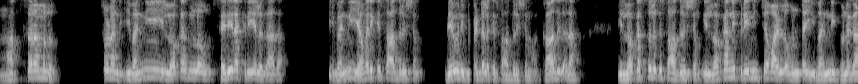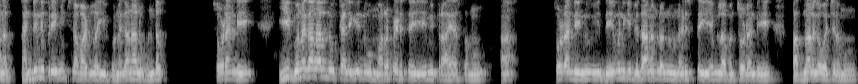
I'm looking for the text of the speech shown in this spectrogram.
మత్సరములు. చూడండి ఇవన్నీ ఈ లోకంలో శరీర క్రియలు కాదా? ఇవన్నీ ఎవరికి సాదృశ్యం? దేవుని బిడ్డలకి సాదృశ్యమా? కాదు కదా. ఈ లోకస్తులకు సాదృశ్యం. ఈ లోకాన్ని ప్రేమించే వాళ్ళు ఉంటాయి ఇవన్నీ గుణగానాలు తండ్రిని ప్రేమించిన వాడిలో ఈ గుణగానాలు ఉండవు. చూడండి ఈ గుణగానాలు నువ్వు కలిగి నువ్వు మొరపెడితే ఏమి ప్రయాసము? చూడండి నువ్వు ఈ దేవునికి విధానంలో నువ్వు నడిస్తే ఏం లాభం? చూడండి పద్నాలుగో వచనము.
